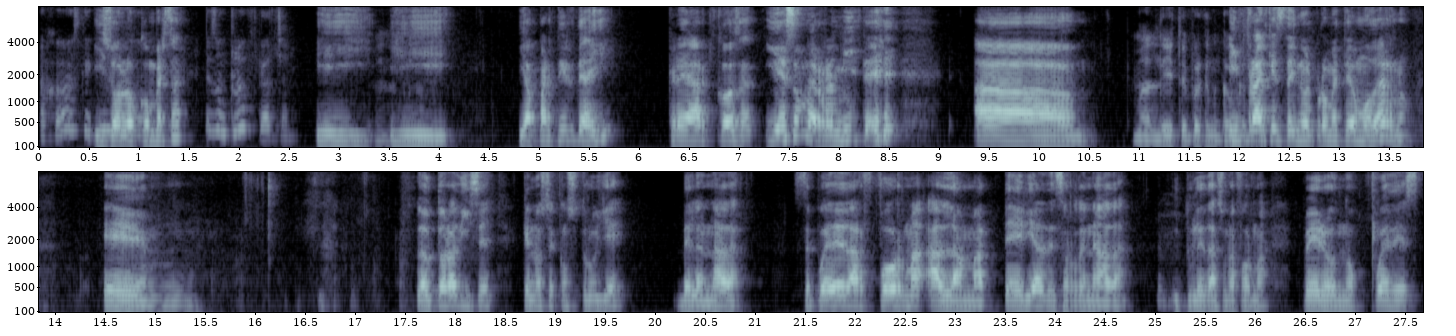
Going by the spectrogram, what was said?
Ajá, es que. y solo es- conversar. Es un club, cacha. Y, y, y a partir de ahí crear cosas. Y eso me remite a Maldito, ¿y por qué nunca contaste? Frankenstein o el Prometeo moderno. Em, la autora dice que no se construye de la nada. Se puede dar forma a la materia desordenada y tú le das una forma, pero no puedes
